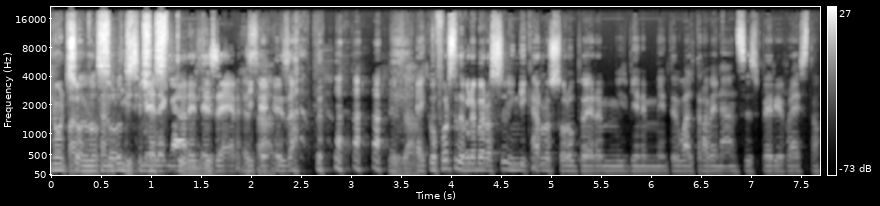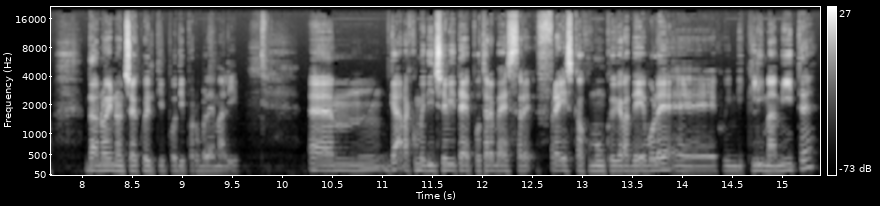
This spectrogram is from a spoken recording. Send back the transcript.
non sono tantissime le gare desertiche. Esatto. Esatto. esatto. ecco, forse dovrebbero indicarlo solo per, mi viene in mente, Valtravenanzes per il resto. Da noi non c'è quel tipo di problema lì. Um, gara, come dicevi te, potrebbe essere fresca, comunque gradevole, eh, quindi clima mite.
